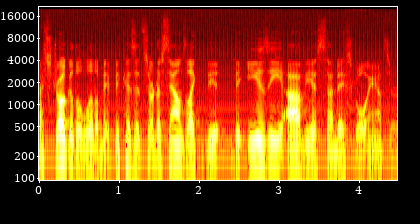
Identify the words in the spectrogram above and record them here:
I struggled a little bit because it sort of sounds like the, the easy, obvious Sunday school answer.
